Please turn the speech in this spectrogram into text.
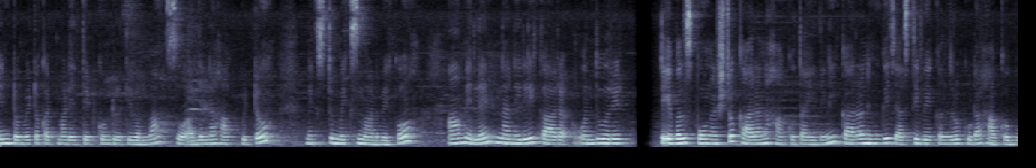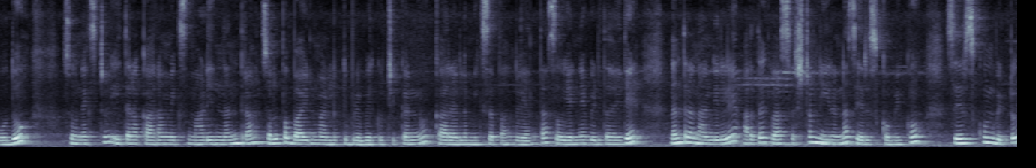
ಏನು ಟೊಮೆಟೊ ಕಟ್ ಮಾಡಿ ಎತ್ತಿಟ್ಕೊಂಡಿರ್ತೀವಲ್ವ? ಸೊ ಅದನ್ನು ಹಾಕಿಬಿಟ್ಟು ನೆಕ್ಸ್ಟ್ ಮಿಕ್ಸ್ ಮಾಡಬೇಕು. ಆಮೇಲೆ ನಾನಿಲ್ಲಿ ಖಾರ ಒಂದೂವರೆ ಟೇಬಲ್ ಸ್ಪೂನಷ್ಟು ಖಾರನ ಹಾಕೋತಾ ಇದ್ದೀನಿ. ಖಾರ ನಿಮಗೆ ಜಾಸ್ತಿ ಬೇಕಂದರೂ ಕೂಡ ಹಾಕೋಬೋದು. ಸೊ ನೆಕ್ಸ್ಟು ಈ ಥರ ಖಾರ ಮಿಕ್ಸ್ ಮಾಡಿದ ನಂತರ ಸ್ವಲ್ಪ ಬಾಯ್ಲ್ ಮಾಡಲಿಕ್ಕೆ ಬಿಡಬೇಕು ಚಿಕನ್ನು ಖಾರ ಎಲ್ಲ ಮಿಕ್ಸಪ್ ಆಗಲಿ ಅಂತ. ಸೊ ಎಣ್ಣೆ ಬಿಡ್ತಾ ಇದೆ. ನಂತರ ನಾನಿಲ್ಲಿ ಅರ್ಧ ಗ್ಲಾಸಷ್ಟು ನೀರನ್ನು ಸೇರಿಸ್ಕೋಬೇಕು. ಸೇರಿಸ್ಕೊಂಡ್ಬಿಟ್ಟು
